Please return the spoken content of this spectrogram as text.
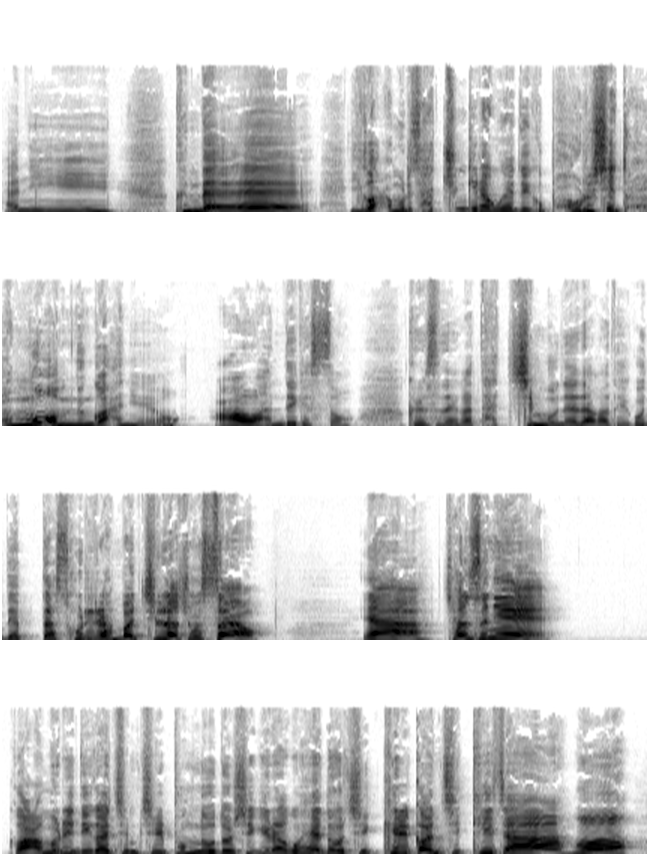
아니 근데 이거 아무리 사춘기라고 해도 이거 버릇이 너무 없는 거 아니에요? 아우 안 되겠어. 그래서 내가 닫힌 문에다가 대고 냅다 소리를 한번 질러줬어요. 야 천순이 그 아무리 네가 지금 질풍노도식이라고 해도 지킬 건 지키자. 어?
